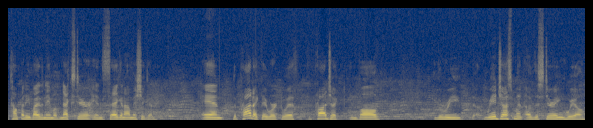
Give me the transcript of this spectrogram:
a company by the name of Nexteer in Saginaw, Michigan. And the product they worked with, the project involved the re readjustment of the steering wheel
